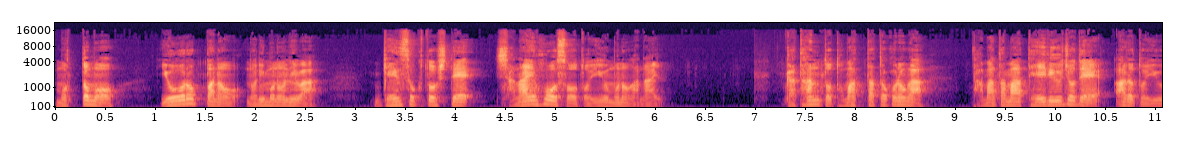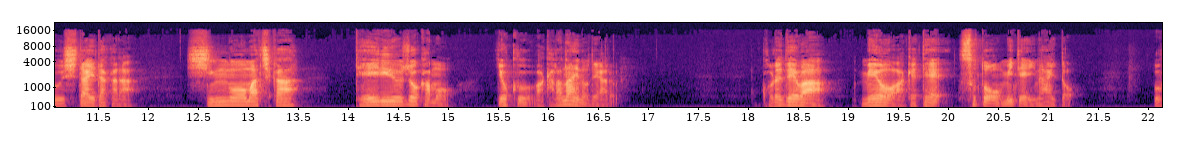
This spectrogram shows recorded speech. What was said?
もっとも、ヨーロッパの乗り物には、原則として車内放送というものがない。ガタンと止まったところが、たまたま停留所であるという次第だから、信号待ちか停留所かもよくわからないのである。これでは目を開けて外を見ていないと、うっ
